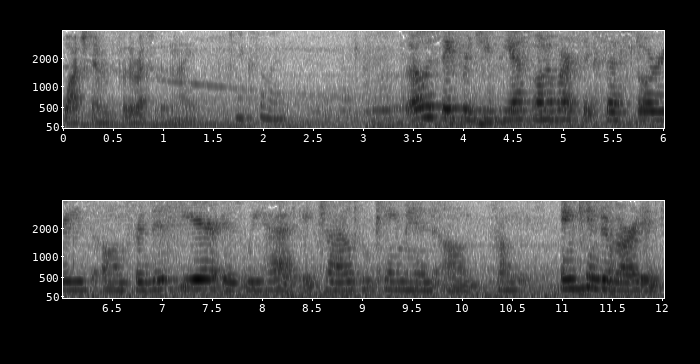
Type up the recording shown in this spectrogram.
watch them for the rest of the night. Excellent. So I would say for GPS, one of our success stories um, for this year is we had a child who came in um, from in kindergarten,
